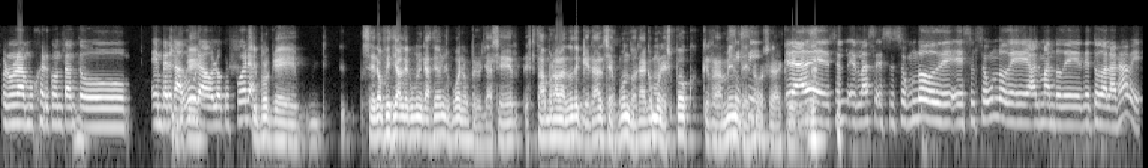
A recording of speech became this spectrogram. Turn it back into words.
con una mujer con tanto envergadura o lo que fuera. Sí, porque ser oficial de comunicaciones, bueno, pero ya ser, estábamos hablando de que era el segundo, era como el Spock, que realmente, Sí, sí, ¿no? O sea, que, era- es, el, es segundo, de, es el segundo de, al mando de, de toda la nave.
